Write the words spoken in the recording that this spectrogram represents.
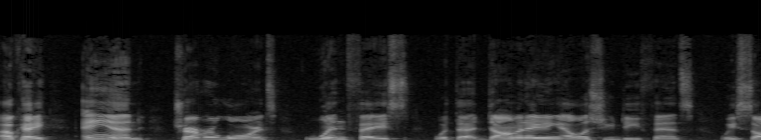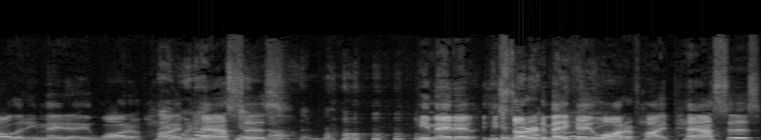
Okay, and Trevor Lawrence, when faced with that dominating LSU defense, we saw that he made a lot of high went passes. up 10 nothing, bro. He made a he They started to up make a lot of high passes.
